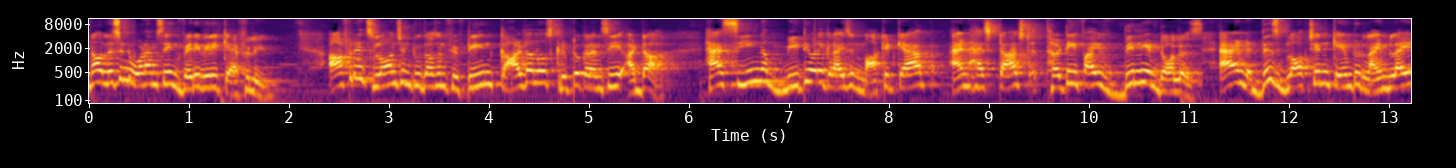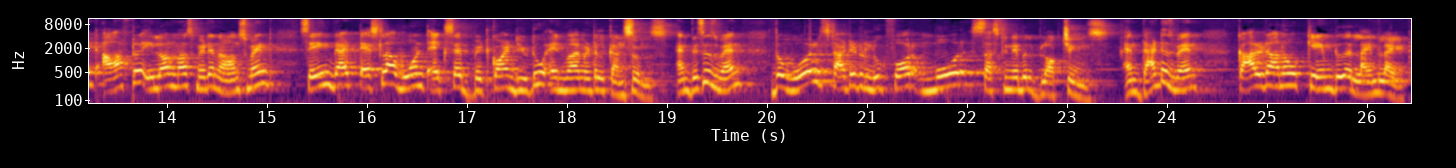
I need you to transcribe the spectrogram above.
Now, listen to what I'm saying very, very carefully. After its launch in 2015, Cardano's cryptocurrency ADA has seen a meteoric rise in market cap and has touched 35 billion dollars. And this blockchain came to limelight after Elon Musk made an announcement saying that Tesla won't accept Bitcoin due to environmental concerns. And this is when the world started to look for more sustainable blockchains. And that is when Cardano came to the limelight.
